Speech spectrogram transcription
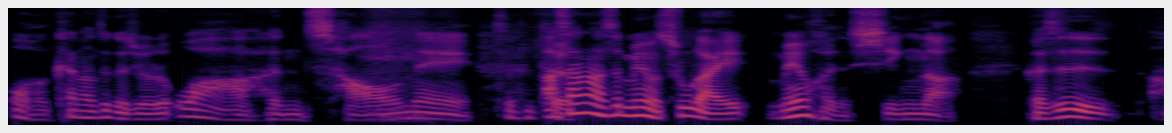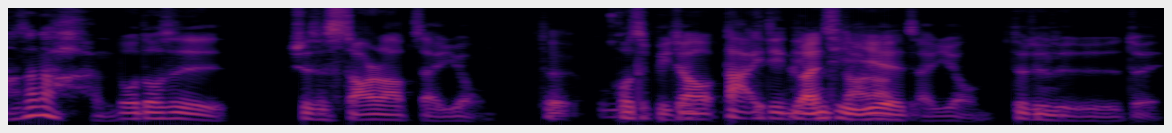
哦，看到这个觉得哇，很潮呢。Asana 是没有出来，没有很新啦。可是好像那很多都是就是 startup 在用，对，或者比较大一点点的 startup 在用，对对对对对对，嗯、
